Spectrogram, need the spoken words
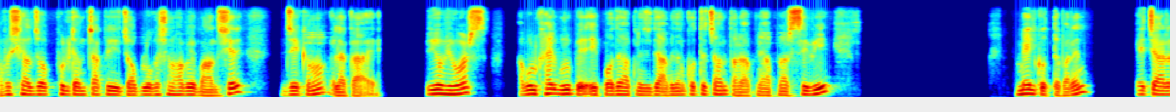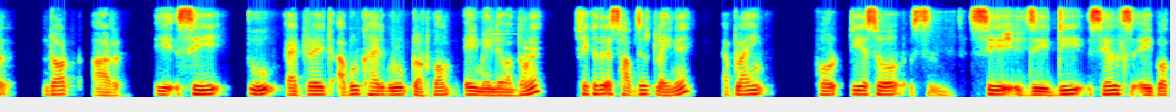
অফিসিয়াল জব ফুল টাইম চাকরি জব লোকেশন হবে বাংলাদেশের যে কোনো এলাকায়। প্রিয় ভিউয়ার্স আবুল খায়ের গ্রুপের এই পদে আপনি যদি আবেদন করতে চান, তাহলে আপনি আপনার সিভি মেইল করতে পারেন। HR dot R E C two at rate Abul Khair group dot com এই মেইলের মাধ্যমে। সেক্ষেত্রে সাবজেক্ট লাইনে applying for TSO CGD sales এই পদ,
